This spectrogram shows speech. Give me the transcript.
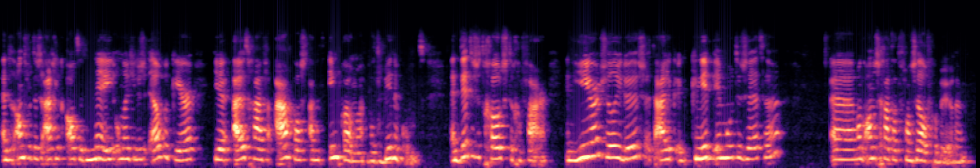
En het antwoord is eigenlijk altijd nee, omdat je dus elke keer je uitgaven aanpast aan het inkomen wat binnenkomt. En dit is het grootste gevaar. En hier zul je dus uiteindelijk een knip in moeten zetten, uh, want anders gaat dat vanzelf gebeuren.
